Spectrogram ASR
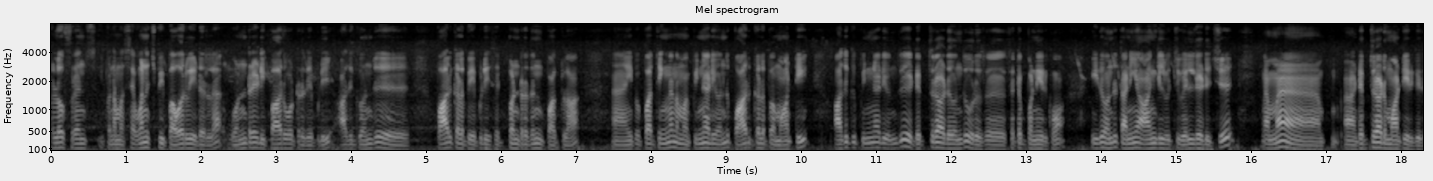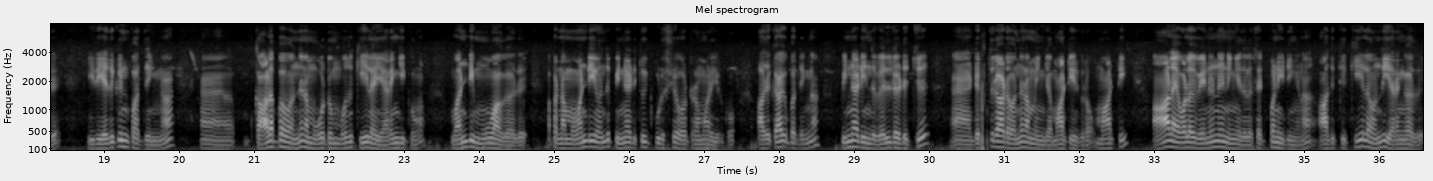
Hello friends இப்போ நம்ம seven HP power வீடரில் ஒன்றரை அடி பார் ஓட்டுறது எப்படி அதுக்கு வந்து பார் கலப்பை எப்படி செட் பண்ணுறதுன்னு பார்க்கலாம். இப்போ பார்த்திங்கன்னா நம்ம பின்னாடி வந்து பார் கலப்பை மாட்டி அதுக்கு பின்னாடி வந்து டெப்த் ராடு வந்து ஒரு செட்டப் பண்ணியிருக்கோம். இது வந்து தனியாக ஆங்கில் வச்சு வெல்ட் அடித்து நம்ம டெப்த் ராடு மாட்டியிருக்குது. இது எதுக்குன்னு பார்த்தீங்கன்னா கலப்பை வந்து நம்ம ஓட்டும்போது கீழே இறங்கிக்கும் வண்டி மூவ் ஆகாது. அப்போ நம்ம வண்டியை வந்து பின்னாடி தூக்கி பிடிச்சிட்டே ஓட்டுற மாதிரி இருக்கும். அதுக்காக பார்த்தீங்கன்னா பின்னாடி இந்த வெல்ட் அடித்து டெப்த் ராடை வந்து நம்ம இங்கே மாட்டியிருக்கிறோம். மாட்டி ஆளை எவ்வளோ வேணும்னு நீங்கள் இதில் செட் பண்ணிட்டீங்கன்னா அதுக்கு கீழே வந்து இறங்காது.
